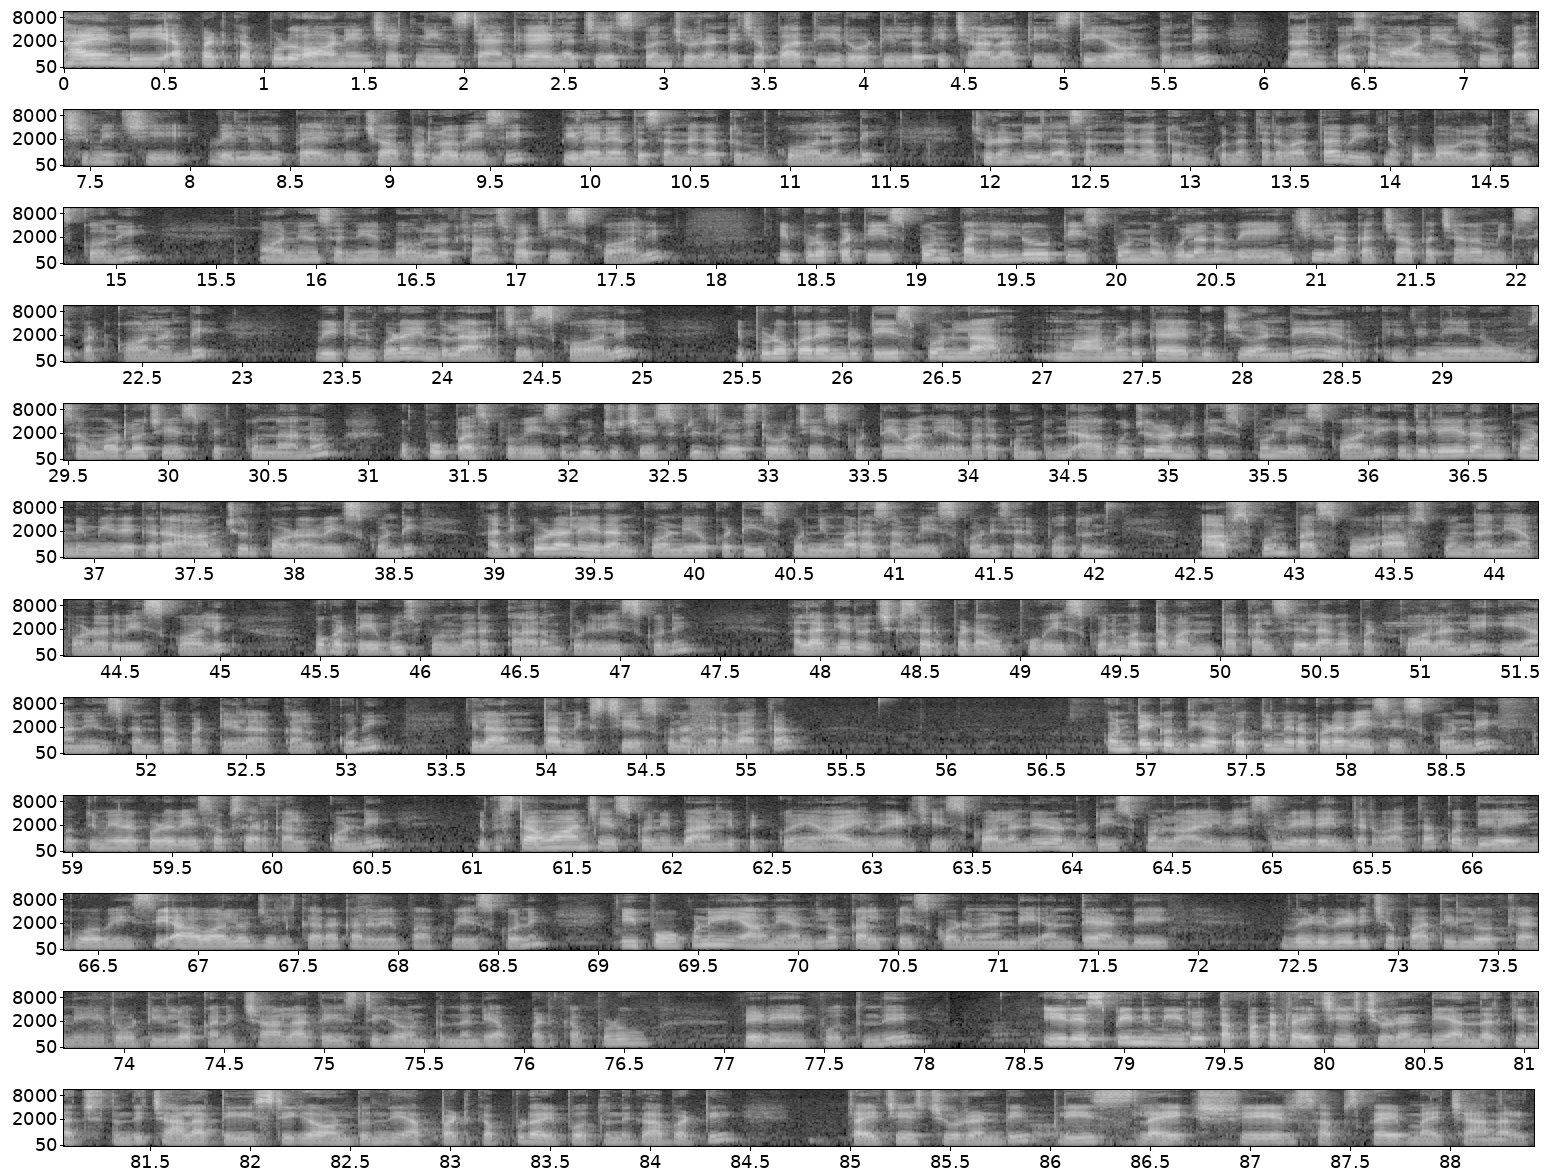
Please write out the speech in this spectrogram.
Hi అండి. అప్పటికప్పుడు onion chutney ఇన్స్టాంట్గా ఇలా చేసుకొని చూడండి. చపాతీ రోటీల్లోకి చాలా టేస్టీగా ఉంటుంది. దానికోసం ఆనియన్స్ పచ్చిమిర్చి వెల్లుల్లిపాయల్ని చాపర్లో వేసి వీలైనంత సన్నగా తురుముకోవాలండి. చూడండి ఇలా సన్నగా తురుముకున్న తర్వాత వీటిని ఒక బౌల్లోకి తీసుకొని ఆనియన్స్ అన్ని బౌల్లోకి ట్రాన్స్ఫర్ చేసుకోవాలి. ఇప్పుడు ఒక టీ స్పూన్ పల్లీలు టీ స్పూన్ నువ్వులను వేయించి ఇలా కచ్చా పచ్చాగా మిక్సీ పట్టుకోవాలండి. వీటిని కూడా ఇందులో యాడ్ చేసుకోవాలి. ఇప్పుడు ఒక రెండు టీ స్పూన్ల మామిడికాయ గుజ్జు అండి. ఇది నేను సమ్మర్లో చేసి పెట్టుకున్నాను. ఉప్పు పసుపు వేసి గుజ్జు చేసి ఫ్రిడ్జ్లో స్టోర్ చేసుకుంటే వన్ ఇయర్ వరకు ఉంటుంది. ఆ గుజ్జు రెండు టీ స్పూన్లు వేసుకోవాలి. ఇది లేదనుకోండి మీ దగ్గర ఆమ్చూర్ పౌడర్ వేసుకోండి. అది కూడా లేదనుకోండి ఒక టీ స్పూన్ నిమ్మరసం వేసుకోండి సరిపోతుంది. హాఫ్ స్పూన్ పసుపు హాఫ్ స్పూన్ ధనియా పౌడర్ వేసుకోవాలి. ఒక టేబుల్ స్పూన్ వరకు కారం పొడి వేసుకొని అలాగే రుచికి సరిపడా ఉప్పు వేసుకొని మొత్తం అంతా కలిసేలాగా పట్టుకోవాలండి. ఈ ఆనియన్స్కి అంతా పట్టేలా కలుపుకొని ఇలా అంతా మిక్స్ చేసుకున్న తర్వాత ఉంటే కొద్దిగా కొత్తిమీర కూడా వేసేసుకోండి. కొత్తిమీర కూడా వేసి ఒకసారి కలుపుకోండి. ఇప్పుడు స్టవ్ ఆన్ చేసుకొని బాణలి పెట్టుకొని ఆయిల్ వేడి చేసుకోవాలండి. రెండు టీ స్పూన్లు ఆయిల్ వేసి వేడైన తర్వాత కొద్దిగా ఇంగువ వేసి ఆవాలు జీలకర్ర కరివేపాకు వేసుకొని ఈ పోపుని ఆనియన్లో కలిపేసుకోవడమే అండి. అంతే అండి. వేడివేడి చపాతీల్లో కానీ రోటీలో కానీ చాలా టేస్టీగా ఉంటుందండి. అప్పటికప్పుడు రెడీ అయిపోతుంది. ఈ రెసిపీని మీరు తప్పక ట్రై చేసి చూడండి. అందరికీ నచ్చుతుంది. చాలా టేస్టీగా ఉంటుంది. అప్పటికప్పుడు అయిపోతుంది కాబట్టి ట్రై చేసి చూడండి. Please like share subscribe my channel.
